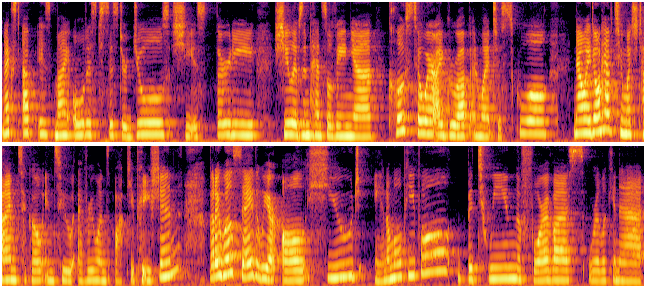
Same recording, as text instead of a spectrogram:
Next up is my oldest sister, Jules. She is 30. She lives in Pennsylvania, close to where I grew up and went to school. Now, I don't have too much time to go into everyone's occupation, but I will say that we are all huge animal people. Between the four of us, we're looking at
